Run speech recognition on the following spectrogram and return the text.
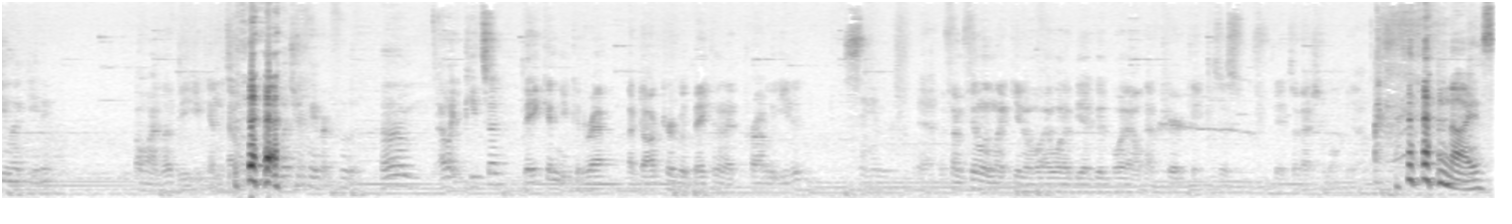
Do you like eating? Oh, I love to eat. You can tell. What's your favorite food? um, I like pizza, bacon. You could wrap a dog turd with bacon, and I'd probably eat it. Same. Yeah. If I'm feeling like you know I want to be a good boy, I'll have carrot cake because it's it's a vegetable. You know. nice.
